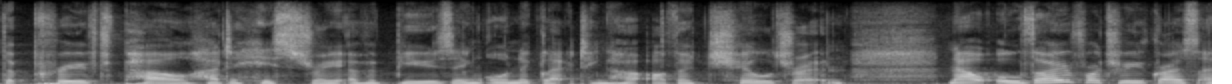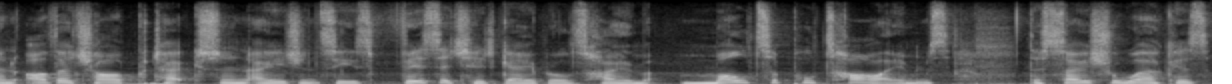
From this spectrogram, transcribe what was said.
that proved Pearl had a history of abusing or neglecting her other children. Now, although Rodriguez and other child protection agencies visited Gabriel's home multiple times, the social workers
